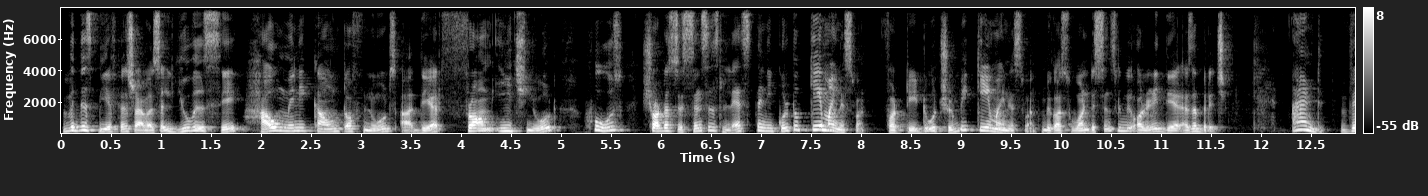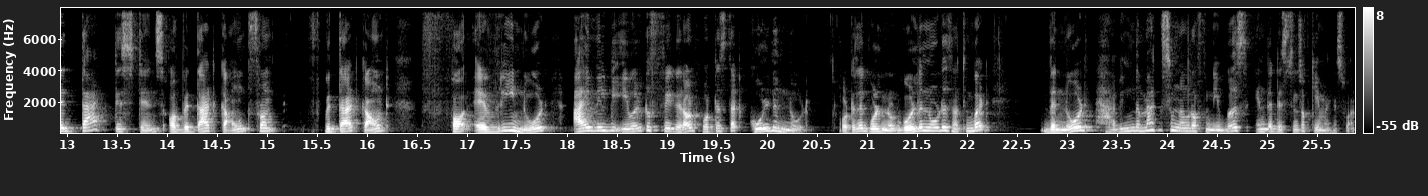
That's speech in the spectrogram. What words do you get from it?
With this BFS traversal, you will say how many count of nodes are there from each node whose shortest distance is less than equal to k minus 1. For T2, it should be k minus 1 because one distance will be already there as a bridge. And with that distance or with that count from with that count for every node, I will be able to figure out what is that golden node. What is a golden node? Golden node is nothing but the node having the maximum number of neighbors in the distance of k minus 1.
